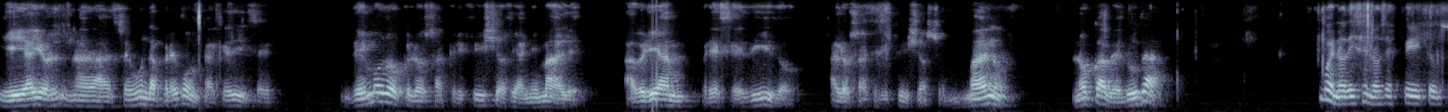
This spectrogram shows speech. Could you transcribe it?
Y hay una segunda pregunta que dice, de modo que los sacrificios de animales habrían precedido a los sacrificios humanos, no cabe duda. Bueno, dicen los espíritus,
